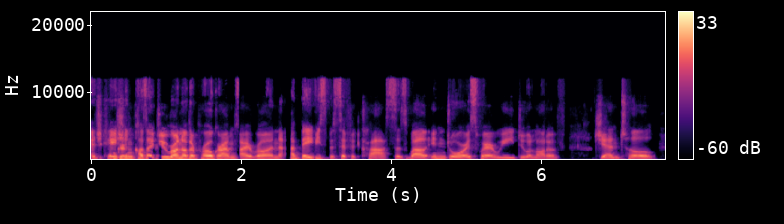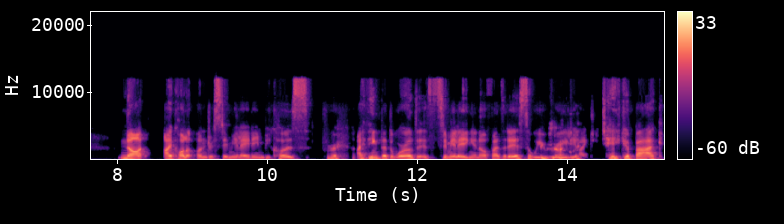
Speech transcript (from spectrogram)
education because okay. I do run other programs. I run a baby specific class as well indoors where we do a lot of gentle, not, I call it understimulating because for I think that the world is stimulating enough as it is. So we exactly. really like to take it back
